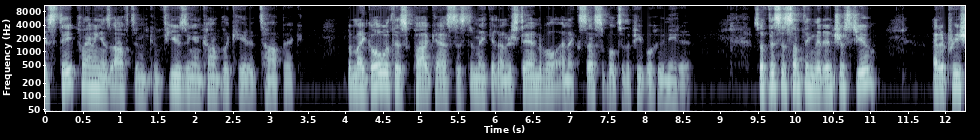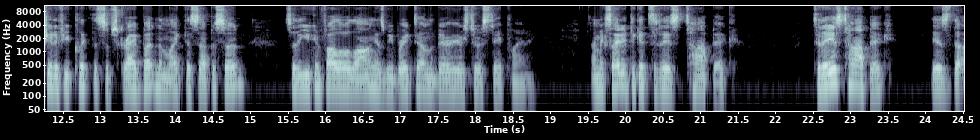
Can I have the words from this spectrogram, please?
Estate planning is often a confusing and complicated topic, but my goal with this podcast is to make it understandable and accessible to the people who need it. So if this is something that interests you, I'd appreciate if you click the subscribe button and like this episode so that you can follow along as we break down the barriers to estate planning. I'm excited to get to today's topic. Today's topic is the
